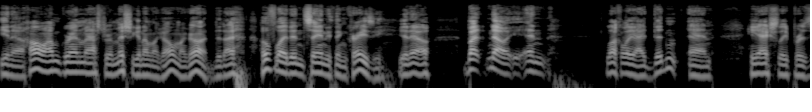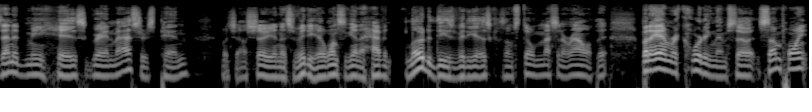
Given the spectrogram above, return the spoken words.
you know oh i'm grandmaster of michigan i'm like oh my god did i hopefully i didn't say anything crazy you know? But no and luckily i didn't. And he actually presented me his grandmaster's pin which I'll show you in this video. Once again, I haven't loaded these videos because I'm still messing around with it, but I am recording them. So at some point,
